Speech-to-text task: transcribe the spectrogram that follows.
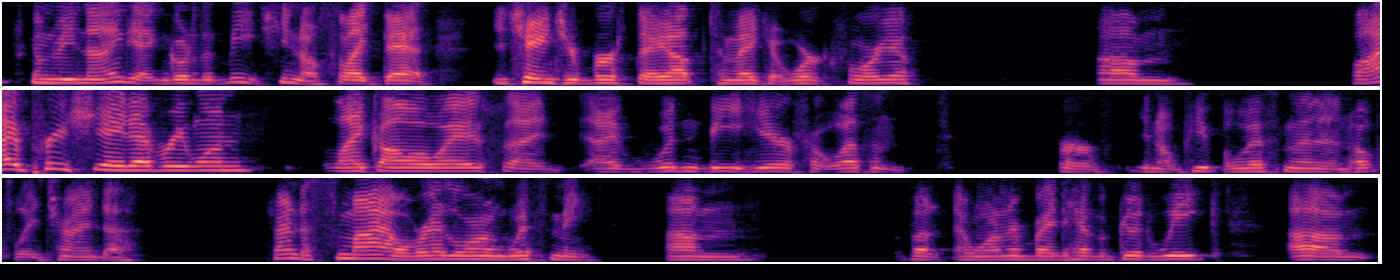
it's going to be 90. I can go to the beach. You know, it's like that. You change your birthday up to make it work for you. Um, well, I appreciate everyone. Like always, I I wouldn't be here if it wasn't for you know people listening and hopefully trying to trying to smile right along with me. Um, but I want everybody to have a good week. Um,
